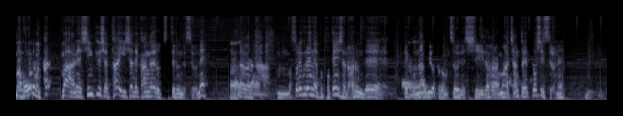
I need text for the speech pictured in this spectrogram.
まあ、ここでもまあね、鍼灸師は対医者で考えろっつってるんですよね。はい、だから、うんまあ、それぐらいのやっぱポテンシャルあるんで、結構難病とかも強いですし、だからまあ、ちゃんとやってほしいですよね。うん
